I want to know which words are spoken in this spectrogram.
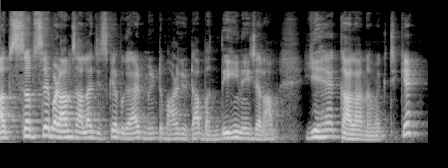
अब सबसे बड़ा मसाला जिसके बगैर मिंट मार्गेटा बंदी ही नहीं चला ये है काला नमक, ठीक है?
